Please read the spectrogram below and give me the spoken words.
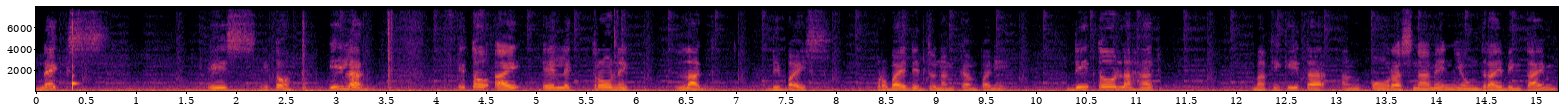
Next is ito, ilag. Ito ay electronic lag device provided to ng company. Dito lahat makikita ang oras namin, yung driving time.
